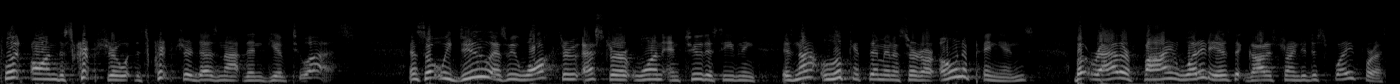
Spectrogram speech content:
put on the Scripture what the Scripture does not then give to us. And so, what we do as we walk through Esther 1 and 2 this evening is not look at them and assert our own opinions, but rather find what it is that God is trying to display for us.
